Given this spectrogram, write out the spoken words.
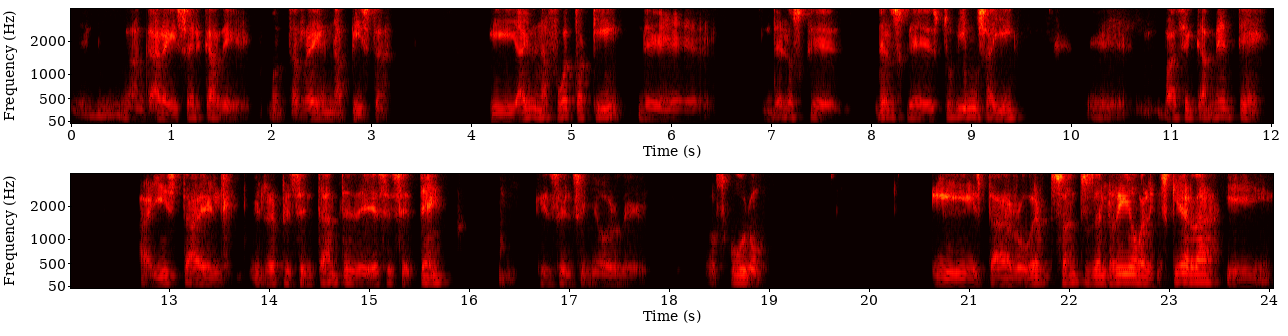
un hangar ahí cerca de Monterrey, en una pista. Y hay una foto aquí de, de los, que, de los que estuvimos allí. básicamente ahí está el, representante de SCT, que es el señor de Oscuro, y está Roberto Santos del Río a la izquierda y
